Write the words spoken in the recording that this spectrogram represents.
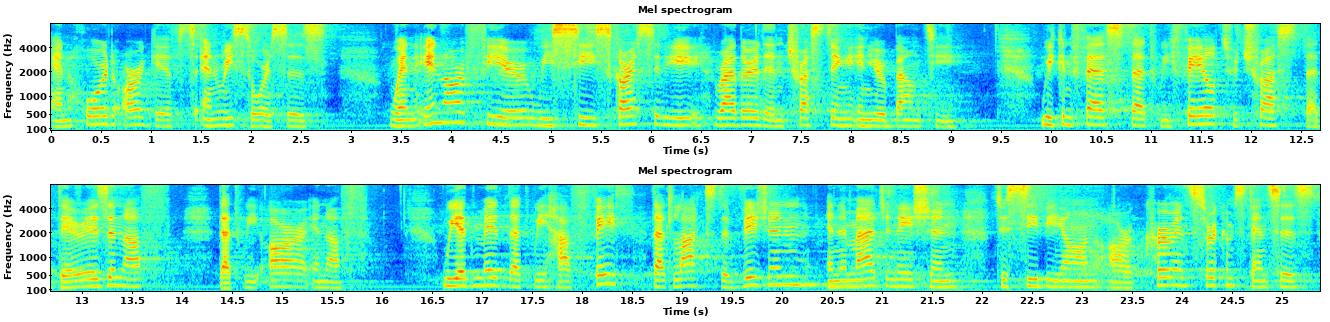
and hoard our gifts and resources, when in our fear we see scarcity rather than trusting in your bounty. We confess that we fail to trust that there is enough, that we are enough. We admit that we have faith that lacks the vision and imagination to see beyond our current circumstances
